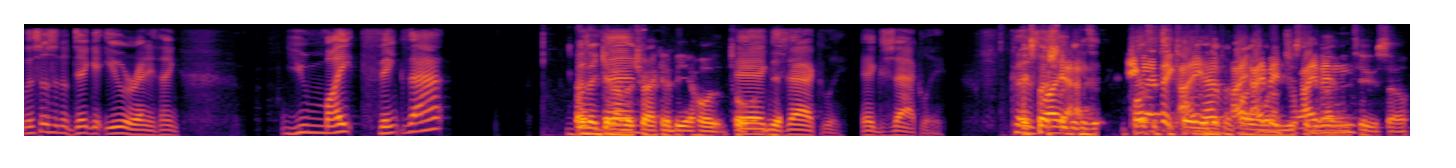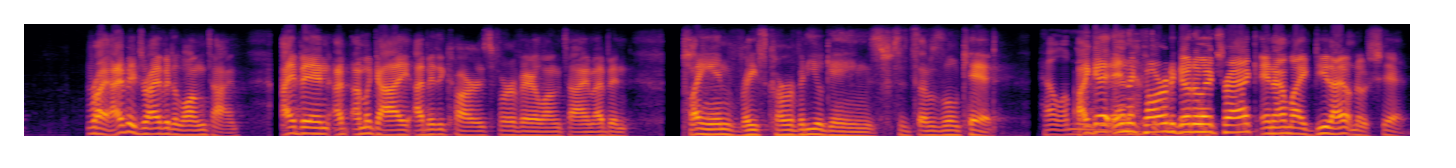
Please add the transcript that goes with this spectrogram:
this isn't a dig at you or anything. You might think that. but and then get on the track and it'd be a whole. Total, yeah. Exactly. Exactly. Because Especially like, because it, You plus gotta it's a think, I totally have- different I- car than I've what been I'm used to driving driving- too. So Right, I've been driving a long time. I've been, I'm, a guy. I've been in cars for a very long time. I've been playing race car video games since I was a little kid. hell, I'm. I get in the car to go to a track, and I'm like, dude, I don't know shit.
